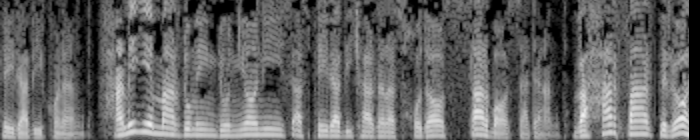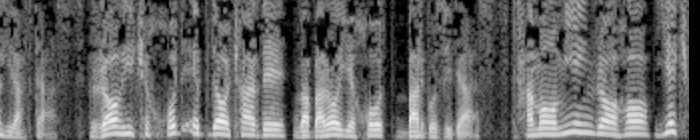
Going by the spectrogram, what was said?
پیروی کنند. همه مردم این دنیا نیز از پیروی کردن از خدا سر باز زدند و هر فرد به راهی رفته است. راهی که خود ابدا کرده و برای خود برگزیده است. تمامی این راه ها یک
